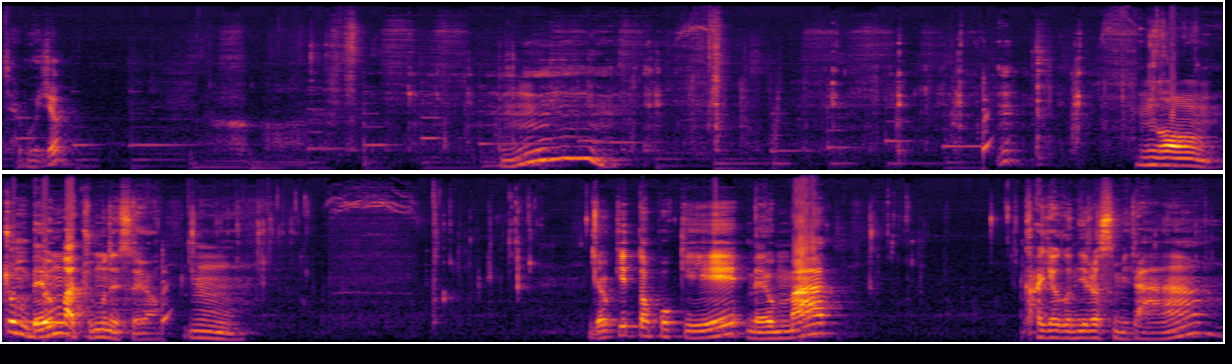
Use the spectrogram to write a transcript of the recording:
잘 보이죠? 이거 좀 매운맛 주문했어요. 음. 엽기 떡볶이 매운맛 가격은 이렇습니다.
